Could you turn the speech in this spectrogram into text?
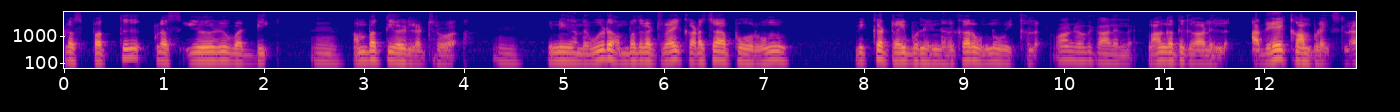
ப்ளஸ் பத்து ப்ளஸ் ஏழு வட்டி ஐம்பத்தி ஏழு லட்ச ரூபா. இன்றைக்கி அந்த வீடு ஐம்பது லட்ச ரூபாய்க்கு கிடச்சா போகிறோம்னு விற்க ட்ரை பண்ணின்னு இருக்கார் இன்னும் விற்கலை வாங்குறதுக்கு ஆள் இல்லை. வாங்கிறதுக்கு ஆள் இல்லை. அதே காம்ப்ளெக்ஸில்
